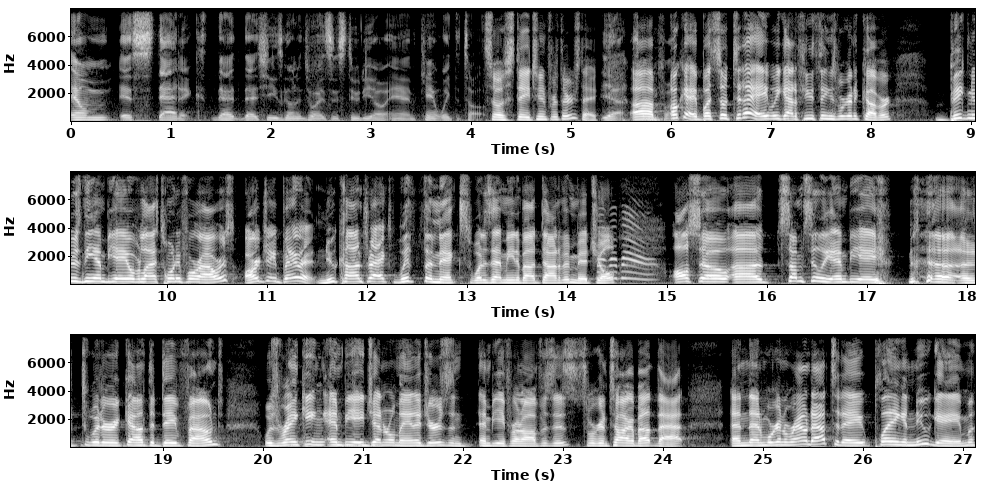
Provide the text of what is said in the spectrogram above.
am ecstatic that that she's going to join us in studio and can't wait to talk. So stay tuned for Thursday. Yeah, Uh, gonna be fun. okay, but so today we got a few things we're going to cover. Big news in the NBA over the last 24 hours. RJ Barrett, new contract with the Knicks. What does that mean about Donovan Mitchell? Also, uh, some silly NBA uh, Twitter account that Dave found was ranking NBA general managers and NBA front offices. So we're going to talk about that. And then we're going to round out today playing a new game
